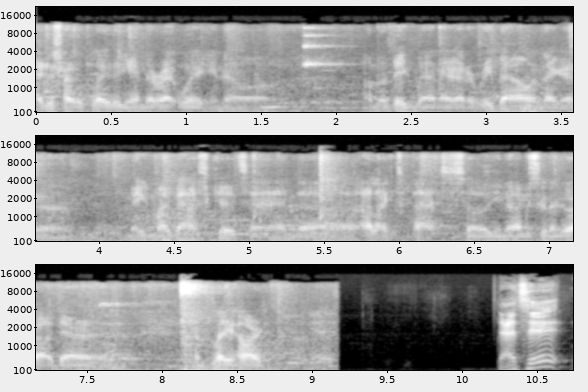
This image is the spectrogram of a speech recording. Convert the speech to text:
I just try to play the game the right way. You know, I'm a big man. I got to rebound. I got to make my baskets, and uh, I like to pass. So you know, I'm just gonna go out there and, and play hard. That's it.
